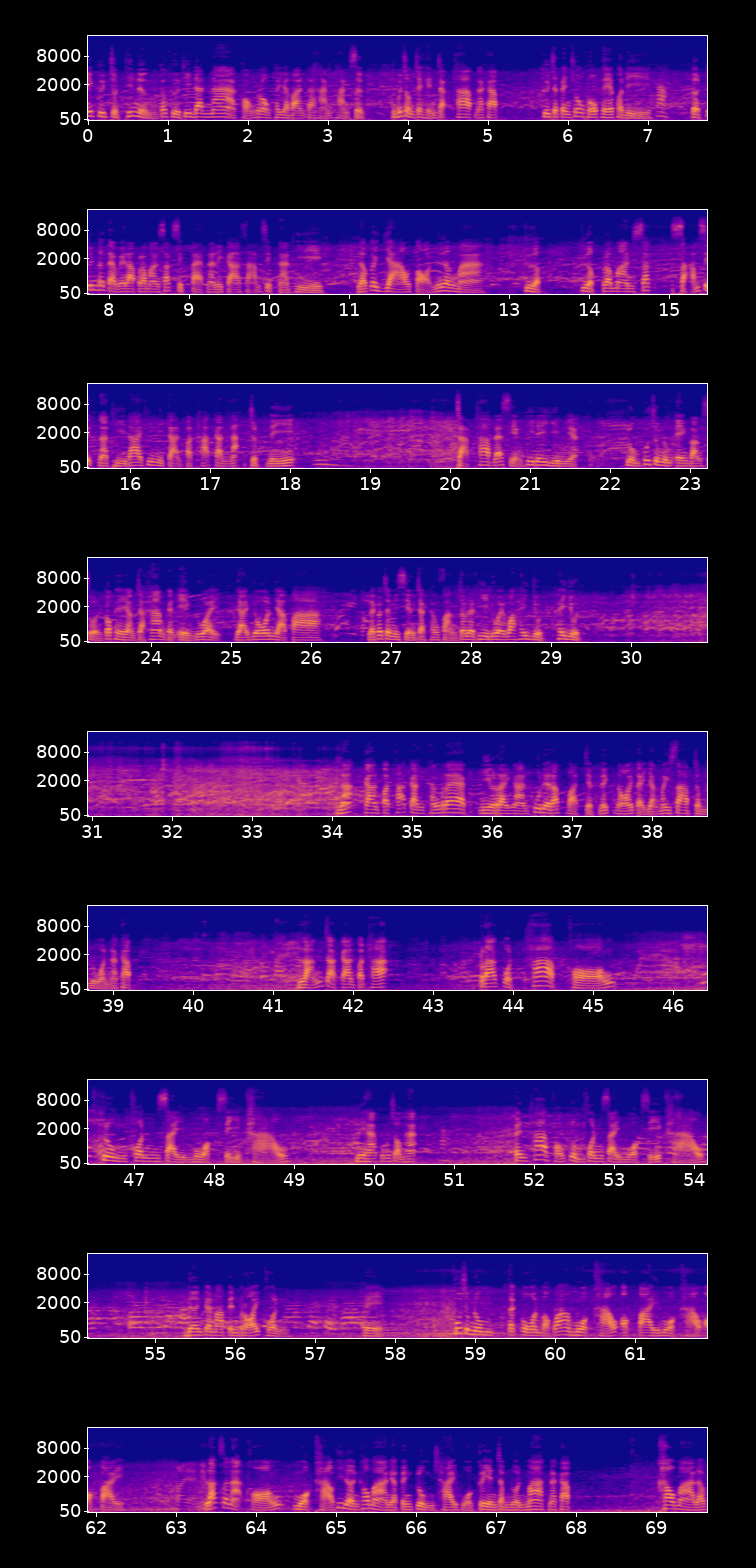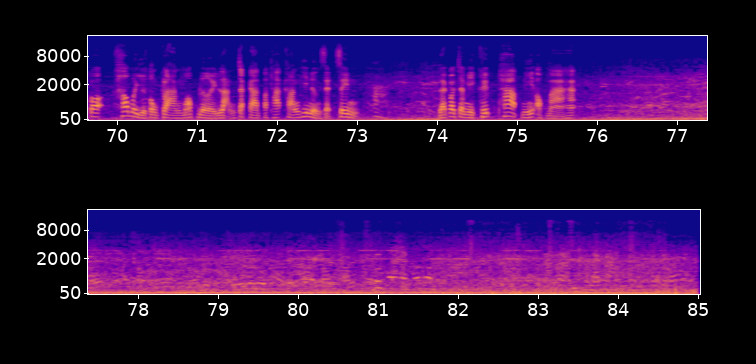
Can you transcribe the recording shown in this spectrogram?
นี่คือจุดที่หนึ่งก็คือที่ด้านหน้าของโรงพยาบาลทหารผ่านศึก คุณผู้ชมจะเห็นจากภาพนะครับ คือจะเป็นช่วงโพลเพลพอดี ค่ะ เกิดขึ้นตั้งแต่เวลาประมาณสัก 18 นาฬิกา 30 นาที แล้วก็ยาวต่อเนื่องมาเกือบเกือบประมาณสัก 30 นาทีได้ที่มีการปะทะกันณจุดนี้ อืมจากภาพและเสียงที่ได้ยินเนี่ยกลุ่มผู้ชุมนุมเองบางส่วนก็พยายามจะห้ามกันเองด้วย อย่าโยนอย่าปา แล้วก็จะมีเสียงจากทางฝั่งเจ้าหน้าที่ด้วยว่าให้หยุดให้หยุด ณการปะทะกันครั้งแรกมีรายงานผู้ได้รับบาดเจ็บเล็กน้อยแต่ยังไม่ทราบจำนวนนะครับ หลังจากการปะทะปรากฏภาพของกลุ่มคนใส่หมวกสีขาวนี่ฮะคุณผู้ชมฮะค่ะเป็นภาพของกลุ่มคนใส่หมวกสีขาว เดินกันมาเป็นร้อยคนนี่ผู้ชุมนุมตะโกนบอกว่าหมวกขาวออกไป หมวกขาวออกไป ลักษณะของหมวกขาวที่เดินเข้ามาเนี่ยเป็นกลุ่มชายหัวเกรียนจำนวนมากนะครับ เข้ามาแล้วก็เข้ามาอยู่ตรงกลางม็อบเลย หลังจากการประทะครั้งที่หนึ่งเสร็จสิ้น แล้วก็จะมีคลิปภาพนี้ออกมาฮะ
